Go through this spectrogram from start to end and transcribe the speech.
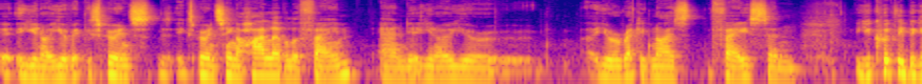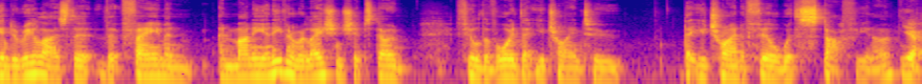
uh, you know you're experience, experiencing a high level of fame and uh, you know you're you're a recognized face and you quickly begin to realize that that fame and and money and even relationships don't fill the void that you're trying to that you're trying to fill with stuff you know Yeah.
